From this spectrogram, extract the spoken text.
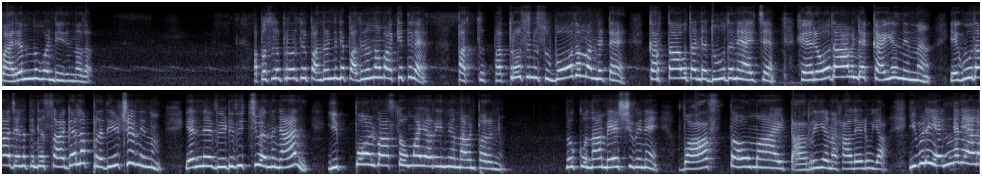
പരന്നുകൊണ്ടിരുന്നത്. അപ്പസ്ല പ്രവർത്തി പന്ത്രണ്ടിന്റെ പതിനൊന്നാം വാക്യത്തിൽ പത്ത് പത്രോസിന് സുബോധം വന്നിട്ട് കർത്താവ് തന്റെ ദൂതനെ അയച്ച് ഹെരോദാവിന്റെ കയ്യിൽ നിന്ന് യകൂദാജനത്തിന്റെ സകല പ്രതീക്ഷയിൽ നിന്നും എന്നെ വിടുവിച്ചു എന്ന് ഞാൻ ഇപ്പോൾ വാസ്തവമായി അറിയുന്നു എന്ന് അവൻ പറഞ്ഞു. നോക്കൂ നാം യേശുവിനെ വാസ്തവമായിട്ട് അറിയണം. ഹാലേലൂയ ഇവിടെ എങ്ങനെയാണ്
